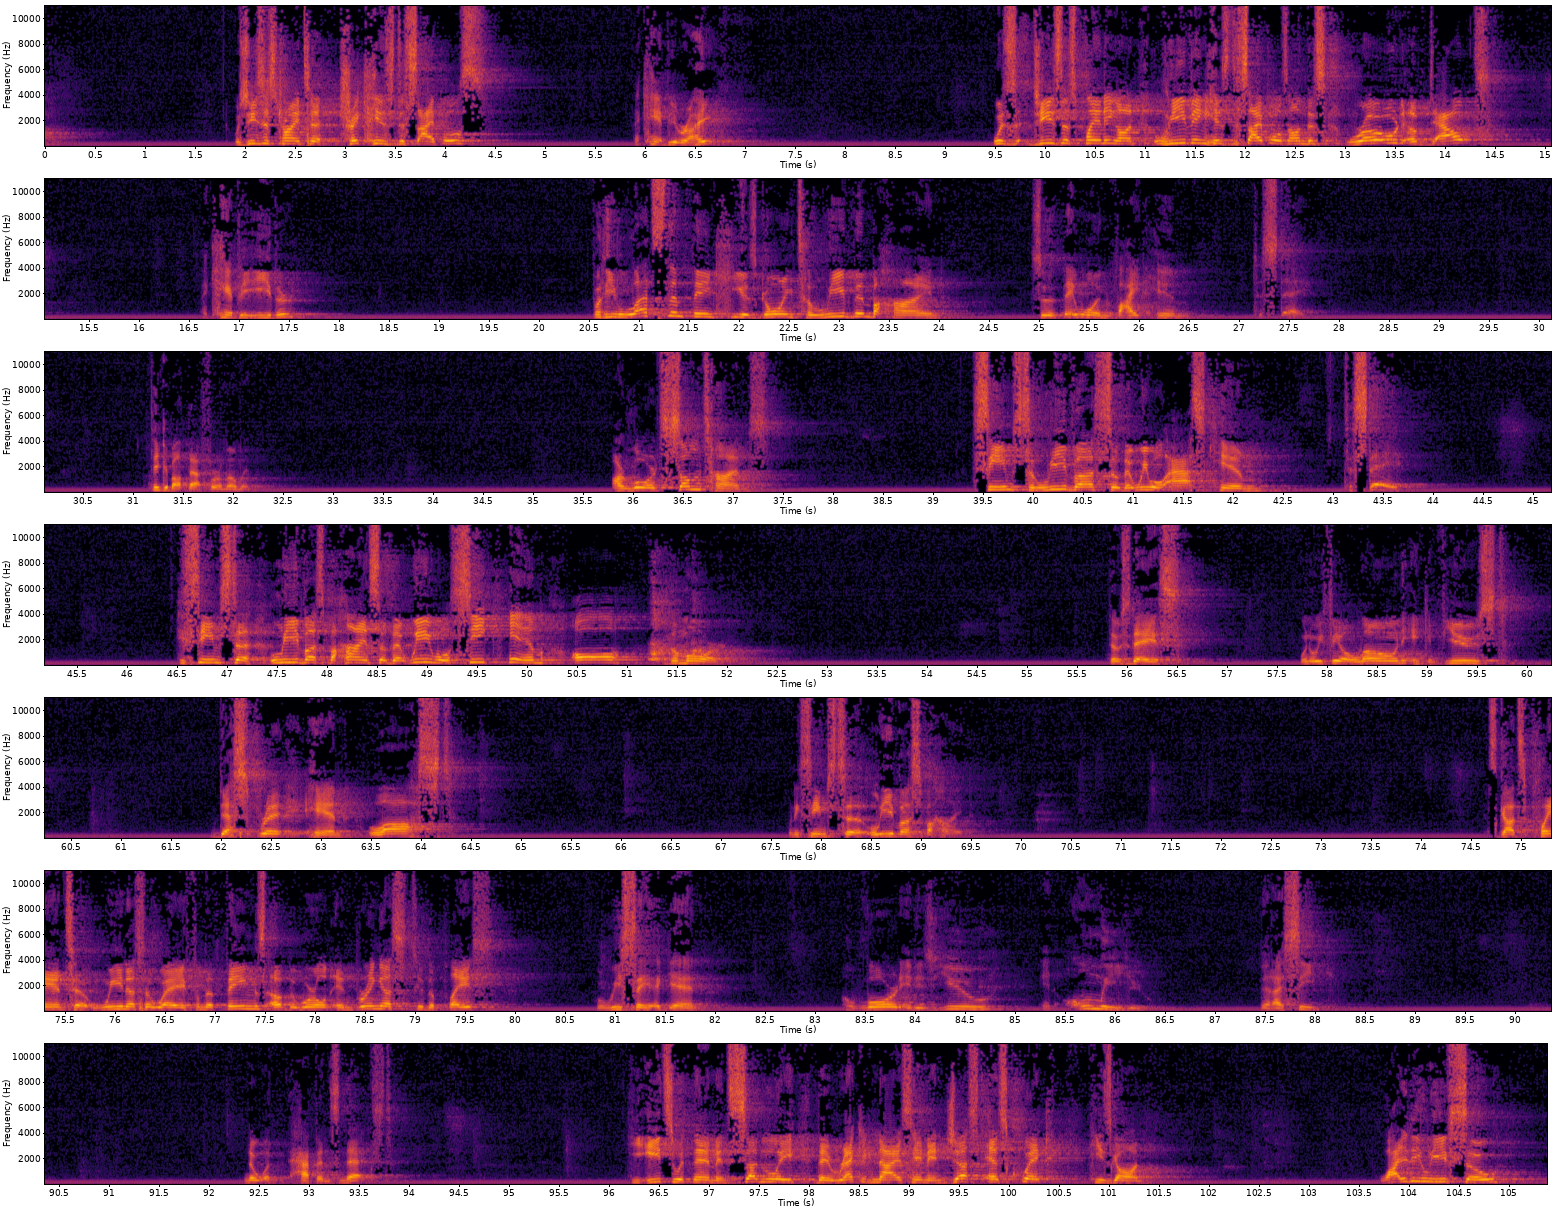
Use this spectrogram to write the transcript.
Was Jesus trying to trick his disciples? That can't be right. Was Jesus planning on leaving his disciples on this road of doubt? That can't be either. But he lets them think he is going to leave them behind so that they will invite him to stay. Think about that for a moment. Our Lord sometimes seems to leave us so that we will ask Him to stay. He seems to leave us behind so that we will seek Him all the more. Those days when we feel alone and confused, desperate and lost, when he seems to leave us behind. It's God's plan to wean us away from the things of the world and bring us to the place where we say again, Oh Lord, it is you and only you that I seek. Note what happens next. He eats with them, and suddenly they recognize him, and just as quick, he's gone. Why did he leave so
